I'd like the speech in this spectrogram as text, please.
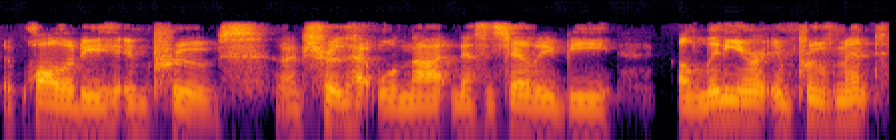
the quality improves. I'm sure that will not necessarily be a linear improvement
